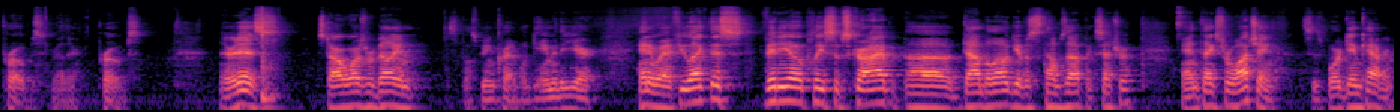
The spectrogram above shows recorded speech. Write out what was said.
Probes, rather. Probes. There it is. Star Wars Rebellion. It's supposed to be incredible. Game of the year. Anyway, if you like this video, please subscribe uh, down below, give us a thumbs up, etc. And thanks for watching. This is Board Game Cavern.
